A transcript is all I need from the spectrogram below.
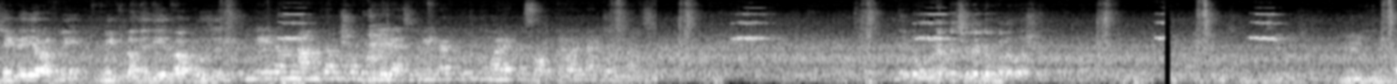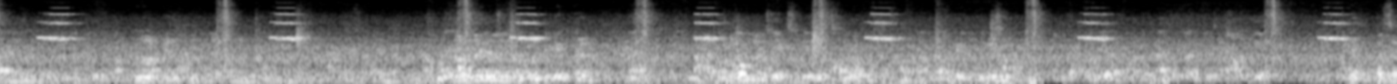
সেটাই আবার তুমি মিড লংয়ে দিয়ে বা ক্লোজে দিয়ে দেবে। মেয়েটার নামটা আমি সব ভুলে গেছি মেয়েটার প্রতি তোমার একটা সফট কর্নার জন্য আছে এটা অন্য একটা ছেলেকে ভালোবাসে করেছে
